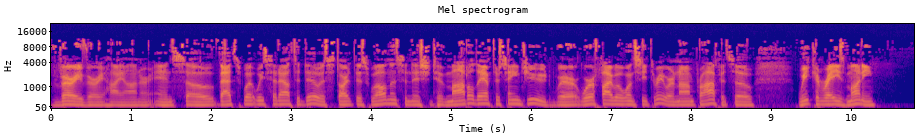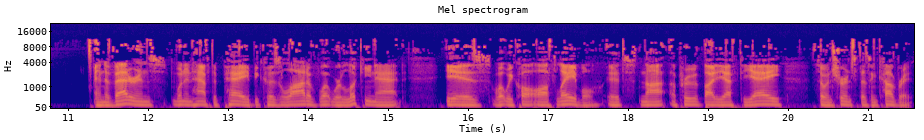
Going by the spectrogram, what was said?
Very, very high honor. And so that's what we set out to do is start this wellness initiative modeled after St. Jude, where we're a 501c3, we're a nonprofit. So we can raise money and the veterans wouldn't have to pay because a lot of what we're looking at is what we call off label. It's not approved by the FDA, so insurance doesn't cover it.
